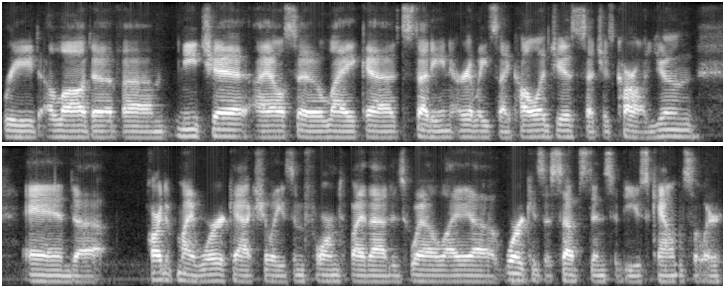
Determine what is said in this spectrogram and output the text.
read a lot of um, Nietzsche. I also like uh, studying early psychologists such as Carl Jung. And uh, part of my work actually is informed by that as well. I uh, work as a substance abuse counselor.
